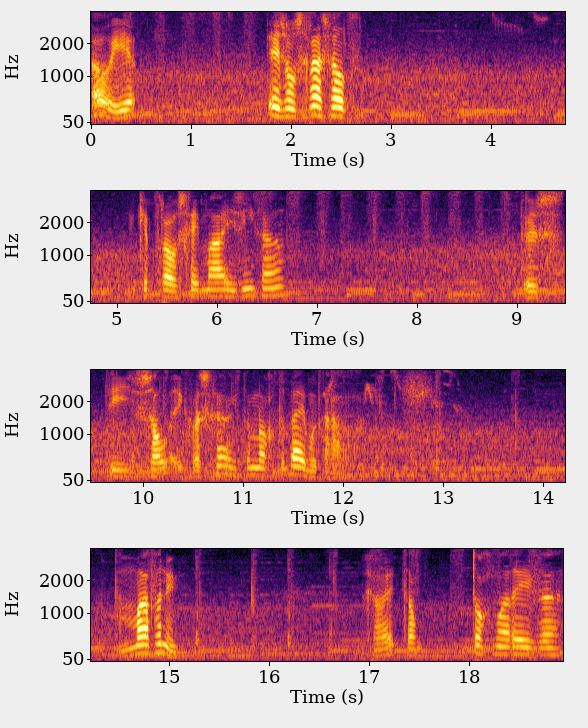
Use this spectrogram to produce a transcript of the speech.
oh, hier. Dit is ons grasveld. Ik heb trouwens geen maaien zien staan. Dus die zal ik waarschijnlijk er nog erbij moeten halen. Maar van nu gaan wij dan toch maar even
